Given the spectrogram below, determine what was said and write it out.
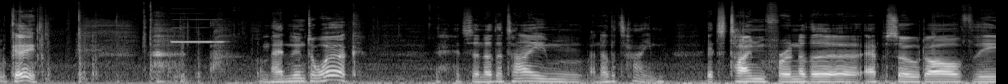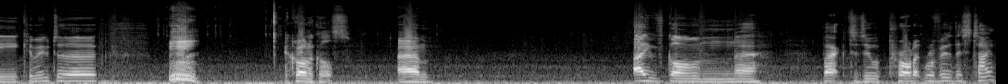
Okay. I'm heading into work. It's another time, another time. It's time for another episode of the Commuter Chronicles. Um, I've gone uh, back to do a product review this time.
